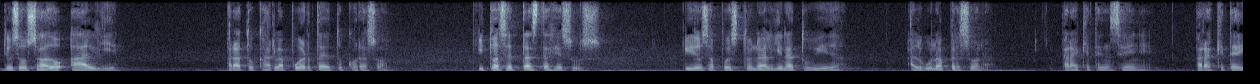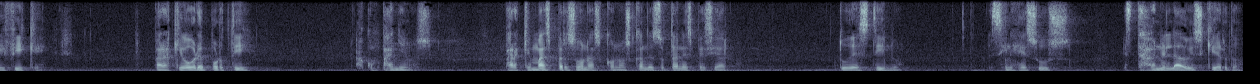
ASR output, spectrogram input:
Dios ha usado a alguien para tocar la puerta de tu corazón y tú aceptaste a Jesús y Dios ha puesto en alguien a tu vida, alguna persona, para que te enseñe, para que te edifique, para que ore por ti. Acompáñanos, para que más personas conozcan de esto tan especial. Tu destino, sin Jesús, estaba en el lado izquierdo,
